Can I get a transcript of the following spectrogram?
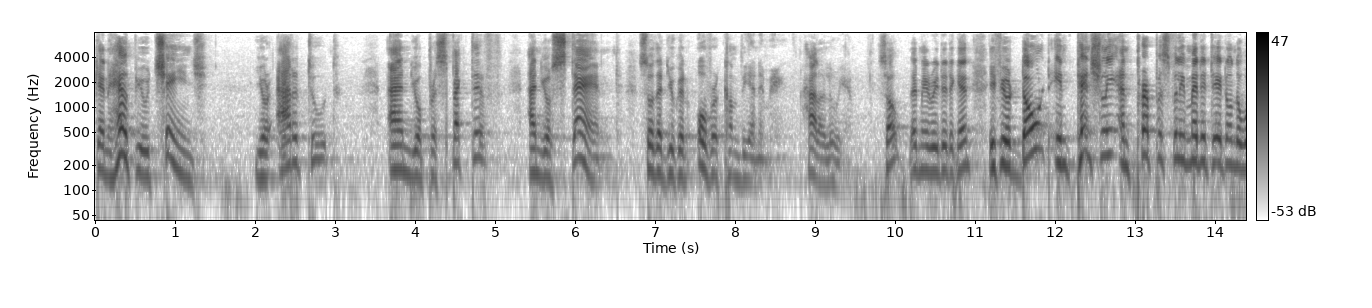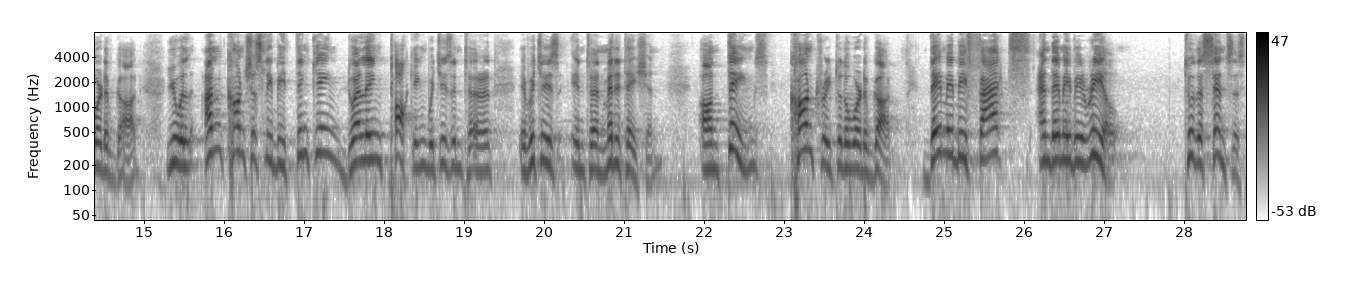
can help you change your attitude and your perspective and your stand so that you can overcome the enemy. Hallelujah. So, let me read it again. If you don't intentionally and purposefully meditate on the Word of God, you will unconsciously be thinking, dwelling, talking, which is in turn, eh, which is in turn meditation, on things contrary to the Word of God. They may be facts and they may be real to the senses,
